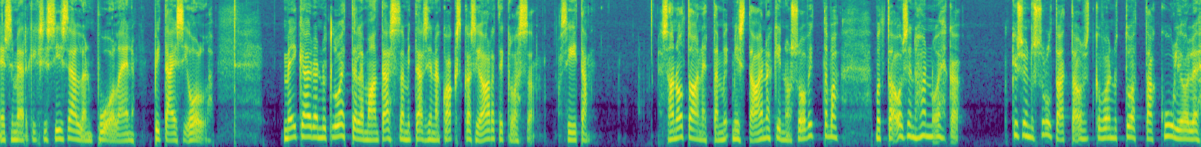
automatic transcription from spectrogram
esimerkiksi sisällön puoleen pitäisi olla. Me ei käydä nyt luettelemaan tässä, mitä siinä 28 artiklassa siitä – sanotaan, että mistä ainakin on sovittava, mutta olisin Hannu ehkä kysynyt sulta, että olisitko voinut tuottaa kuulijoille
